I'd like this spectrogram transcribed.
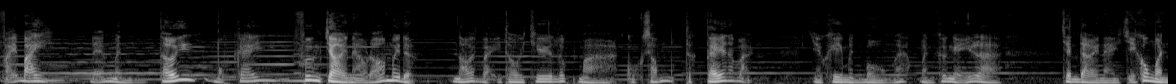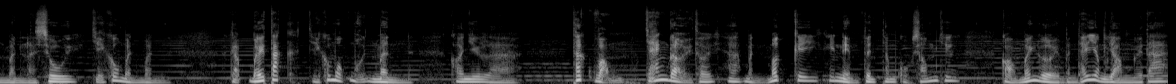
phải bay để mình tới một cái phương trời nào đó mới được. Nói vậy thôi chứ lúc mà cuộc sống thực tế đó bạn, nhiều khi mình buồn á, mình cứ nghĩ là trên đời này chỉ có mình mình là xui, chỉ có mình mình gặp bế tắc, chỉ có một mình mình coi như là thất vọng, chán đời thôi ha, mình mất cái cái niềm tin trong cuộc sống chứ. Còn mấy người mình thấy vòng vòng người ta,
